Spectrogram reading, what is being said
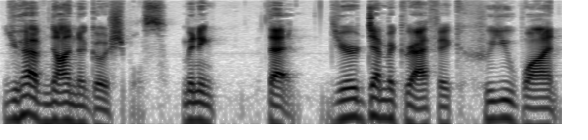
you have non-negotiables, meaning that your demographic, who you want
